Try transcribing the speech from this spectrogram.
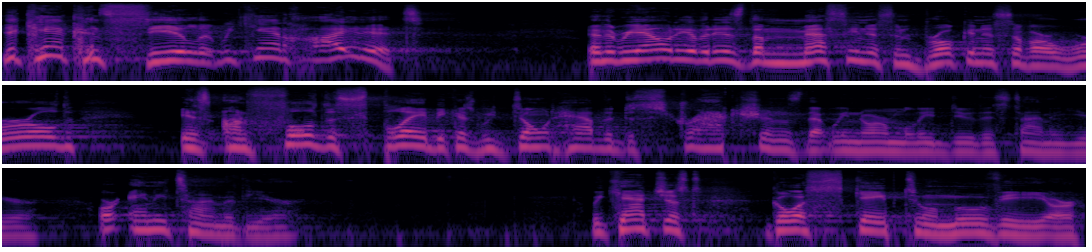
You can't conceal it, we can't hide it. And the reality of it is, the messiness and brokenness of our world is on full display because we don't have the distractions that we normally do this time of year or any time of year. We can't just go escape to a movie or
